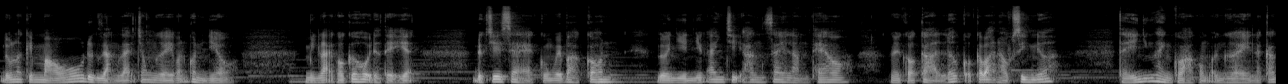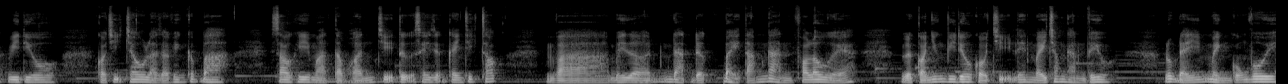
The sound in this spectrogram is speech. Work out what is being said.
Đúng là cái máu được giảng dạy trong người vẫn còn nhiều. Mình lại có cơ hội được thể hiện, được chia sẻ cùng với bà con, rồi nhìn những anh chị hăng say làm theo, rồi có cả lớp của các bạn học sinh nữa. Thấy những thành quả của mọi người là các video có chị Châu là giáo viên cấp 3. Sau khi mà tập huấn chị tự xây dựng kênh TikTok và bây giờ cũng đạt được 7-8 ngàn follow rồi á Rồi có những video của chị lên mấy trăm ngàn view Lúc đấy mình cũng vui,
